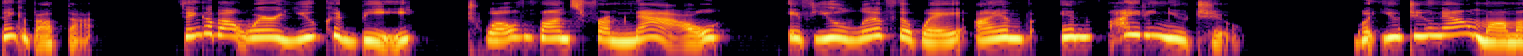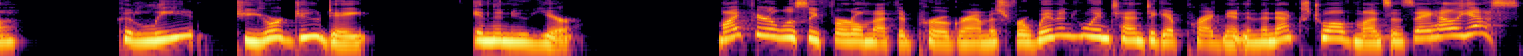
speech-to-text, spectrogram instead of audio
Think about that. Think about where you could be 12 months from now if you live the way I am inviting you to. What you do now, mama, could lead to your due date in the new year. My Fearlessly Fertile Method program is for women who intend to get pregnant in the next 12 months and say hell yes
